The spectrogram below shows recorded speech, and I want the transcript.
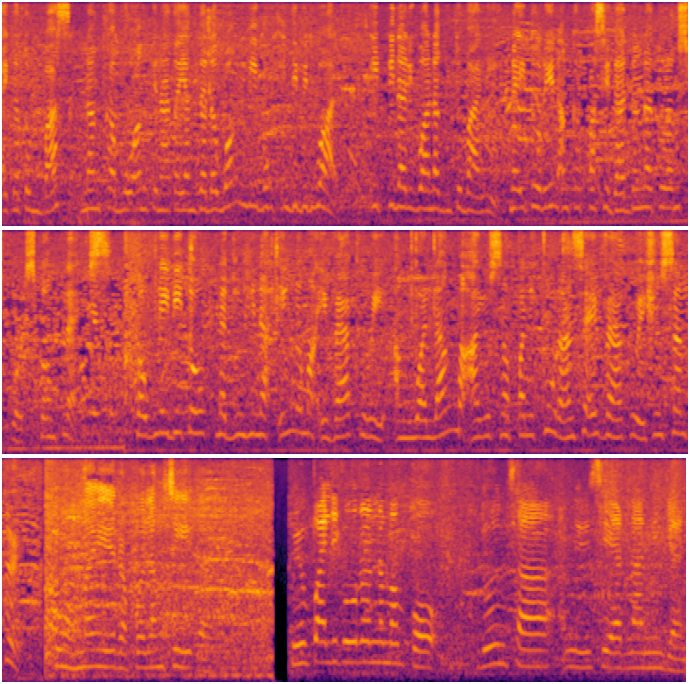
ay katumbas ng kabuang tinatayang 2,000 individual. Ipinaliwanag ni Tubali na ito rin ang kapasidad ng naturang sports complex. Kaugnay dito, naging hinaing ng mga evacuee ang walang maayos na palikuran sa evacuation center. Oo, mahirap. Walang CR. Yung palikuran naman po, doon sa ano, yung CR namin dyan,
